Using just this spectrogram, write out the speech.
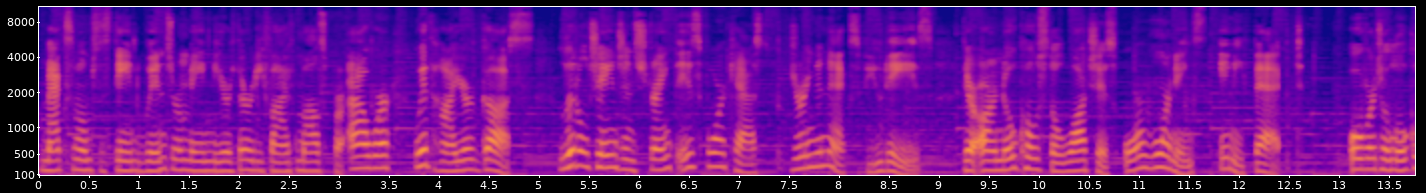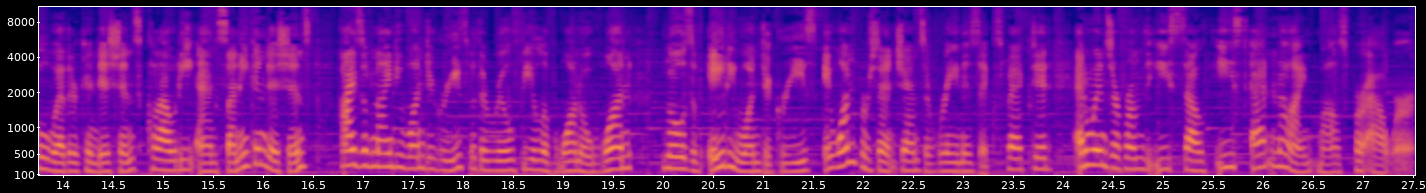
Maximum sustained winds remain near 35 miles per hour with higher gusts. Little change in strength is forecast during the next few days. There are no coastal watches or warnings in effect. Over to local weather conditions cloudy and sunny conditions, highs of 91 degrees with a real feel of 101, lows of 81 degrees, a 1% chance of rain is expected, and winds are from the east southeast at 9 miles per hour.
